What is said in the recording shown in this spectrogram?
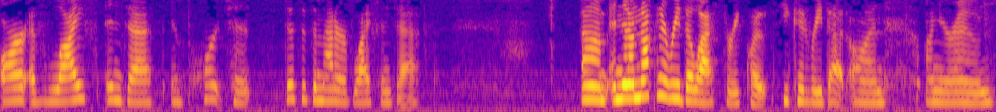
are of life and death importance. This is a matter of life and death. Um, and then I'm not going to read the last three quotes. You could read that on, on your own.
